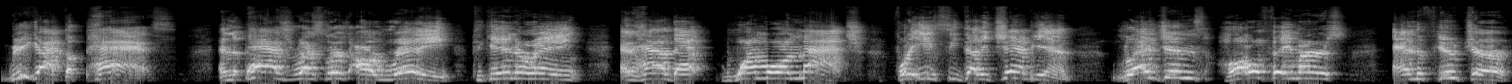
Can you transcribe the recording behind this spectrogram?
We got the past. And the past wrestlers are ready to get in the ring and have that one more match for the ECW champion. Legends, Hall of Famers, and the future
